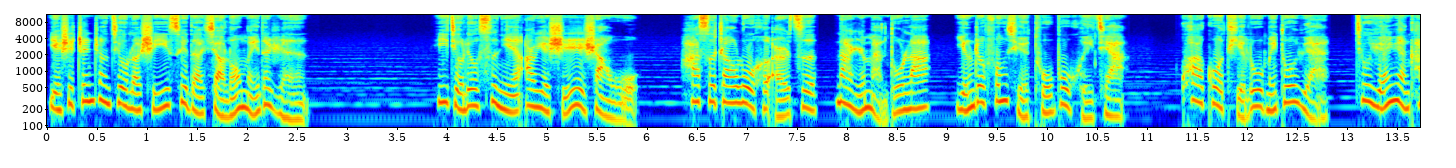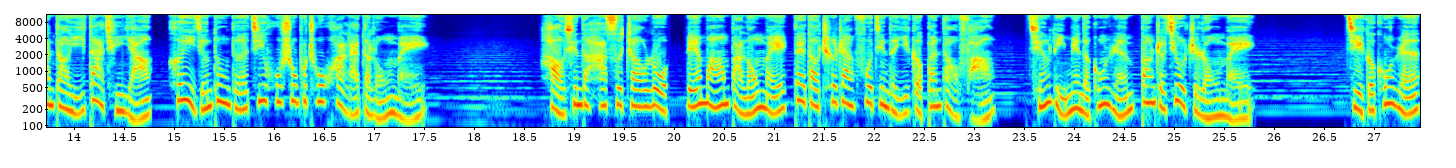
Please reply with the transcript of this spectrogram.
也是真正救了十一岁的小龙梅的人。一九六四年二月十日上午，哈斯朝露和儿子纳仁满都拉迎着风雪徒步回家。跨过铁路没多远，就远远看到一大群羊和已经冻得几乎说不出话来的龙梅。好心的哈斯朝露连忙把龙梅带到车站附近的一个搬道房，请里面的工人帮着救治龙梅。几个工人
